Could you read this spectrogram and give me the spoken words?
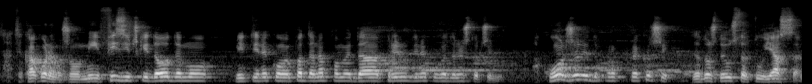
znate kako ne možemo mi fizički da odemo, niti nekome pada na pamet da prinudi nekoga da nešto čini. Ako on želi da prekrši, zato što je ustav tu jasan,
